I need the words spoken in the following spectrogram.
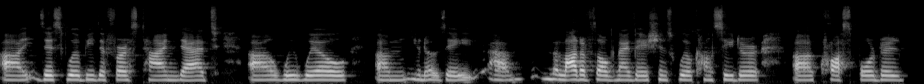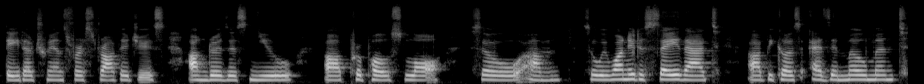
uh, this will be the first time that uh, we will um, you know, they um, a lot of the organizations will consider uh, cross-border data transfer strategies under this new uh, proposed law. So, um, so we wanted to say that uh, because at the moment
